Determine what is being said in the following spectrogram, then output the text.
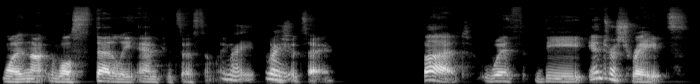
well, not well, steadily and consistently. Right, I should say. But with the interest rates,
